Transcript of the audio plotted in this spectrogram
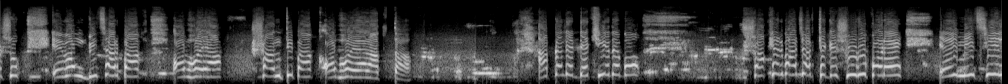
আসুক এবং বিচার পাক অভয়া, শান্তি পাক অভয়ার আত্মা। আপনাদের দেখিয়ে দেব, শখের বাজার থেকে শুরু করে এই মিছিল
